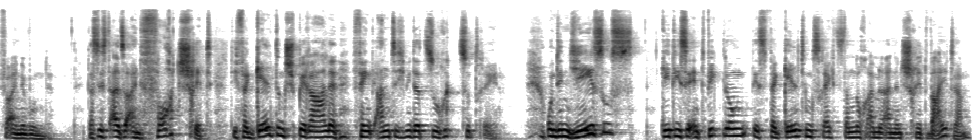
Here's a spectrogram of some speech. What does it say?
für eine Wunde. Das ist also ein Fortschritt. Die Vergeltungsspirale fängt an, sich wieder zurückzudrehen. Und in Jesus geht diese Entwicklung des Vergeltungsrechts dann noch einmal einen Schritt weiter,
